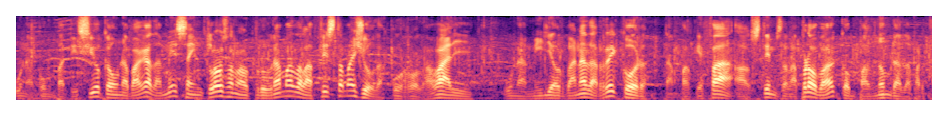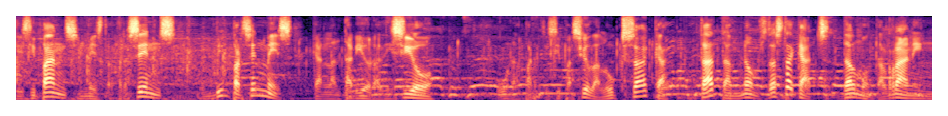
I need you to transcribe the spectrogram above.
una competició que una vegada més s'ha inclòs en el programa de la Festa Major de Corró de Vall. Una milla urbana de rècord, tant pel que fa als temps de la prova com pel nombre de participants, més de 300, un 20% més que en l'anterior edició. Una participació de luxe que ha comptat amb noms destacats del món del running.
